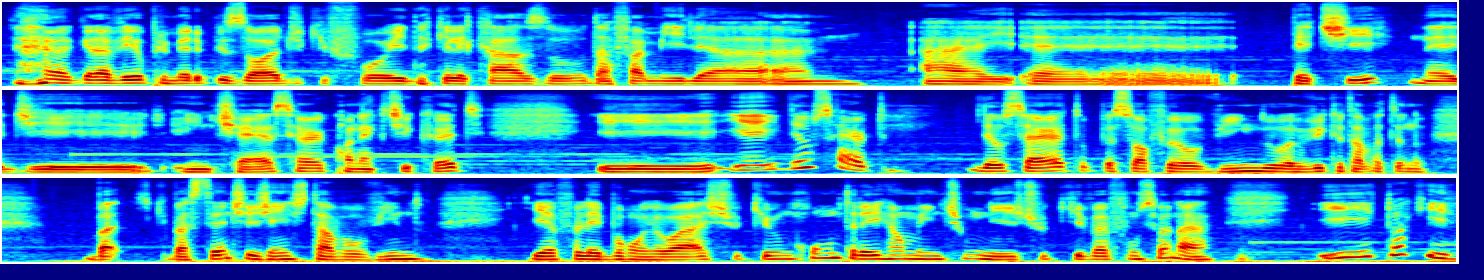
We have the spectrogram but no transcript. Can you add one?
gravei o primeiro episódio que foi daquele caso da família. Ai, é, Petit, né, de em Cheshire, Connecticut, e, e aí deu certo. Deu certo, o pessoal foi ouvindo, eu vi que eu tava tendo que bastante gente estava ouvindo. E eu falei, bom, eu acho que eu encontrei realmente um nicho que vai funcionar. E tô aqui,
